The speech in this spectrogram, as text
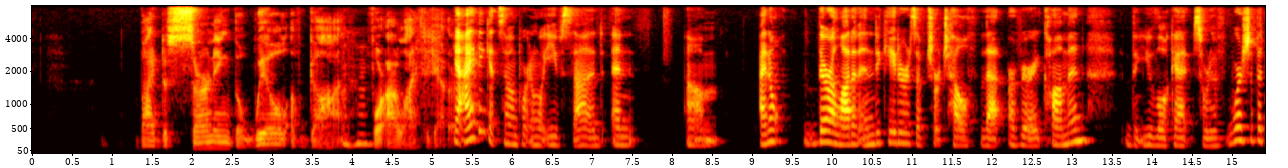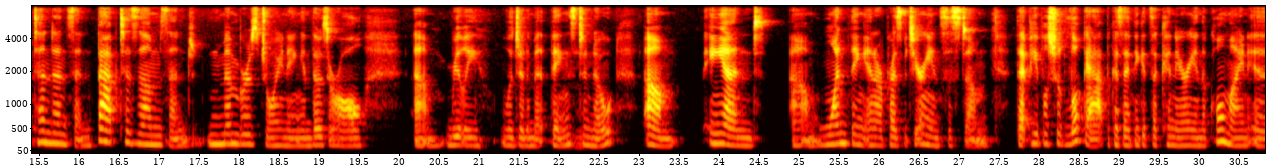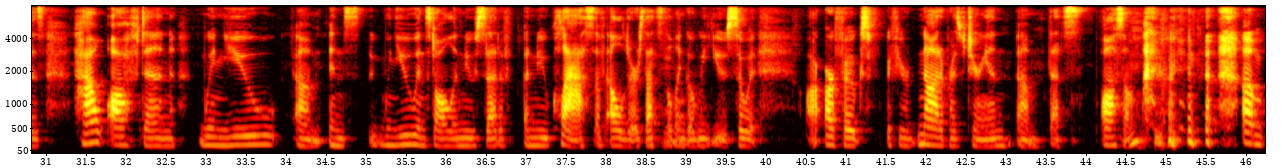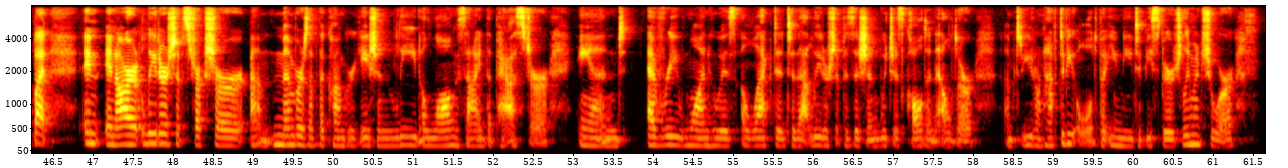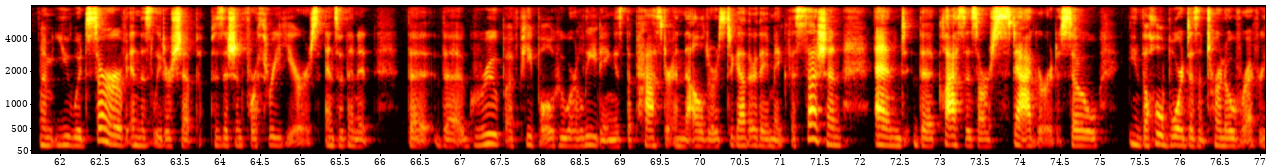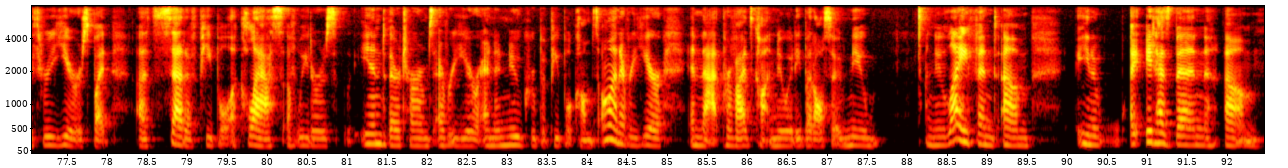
by discerning the will of God for our life together. Yeah, I think it's so important what you've said. And um, I don't, there are a lot of indicators of church health that are very common. That you look at sort of worship attendance and baptisms and members joining, and those are all um, really legitimate things to note. Um, and um, one thing in our Presbyterian system that people should look at, because I think it's a canary in the coal mine, is how often when you um, ins- when you install a new set of a new class of elders, that's the lingo we use. So it, our, our folks, if you're not a Presbyterian, um, that's awesome. um, but in, in our leadership structure, um, members of the congregation lead alongside the pastor, and everyone who is elected to that leadership position, which is called an elder, um, you don't have to be old, but you need to be spiritually mature. Um, you would serve in this leadership position for three years, and so then it the the group of people who are leading is the pastor and the elders together. They make the session and the classes are staggered. So you know, the whole board doesn't turn over every three years but a set of people, a class of leaders end their terms every year, and a new group of people comes on every year, and that provides continuity, but also new new life. And um, you know, it has been um,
